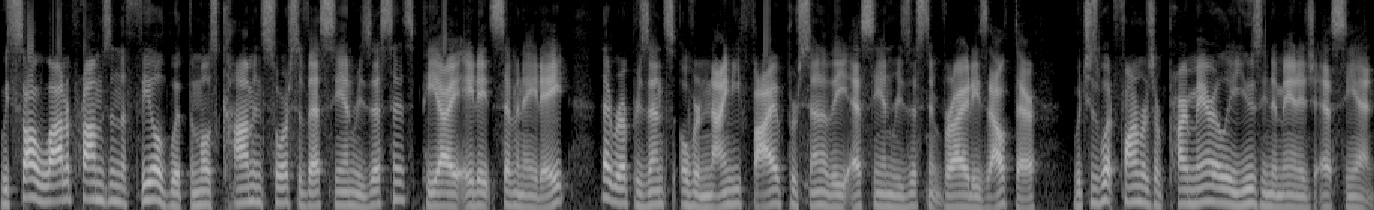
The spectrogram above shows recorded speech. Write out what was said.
we saw a lot of problems in the field with the most common source of SCN resistance, PI 88788. That represents over 95% of the SCN resistant varieties out there, which is what farmers are primarily using to manage SCN.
